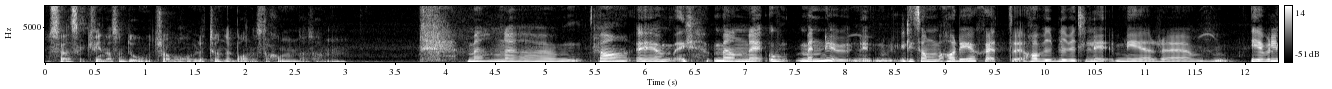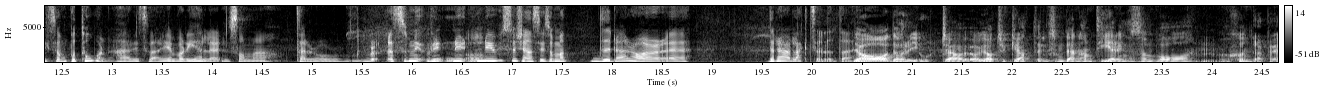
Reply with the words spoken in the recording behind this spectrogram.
Och svenska kvinnan som dog, tror jag var väl i tunnelbanestationen. Alltså. Men, eh, ja, eh, men, eh, men nu, liksom, har det skett? Har vi blivit li- mer... Är vi liksom på tårna här i Sverige vad det gäller sådana terrorbrott? Alltså nu, nu, nu så känns det som att det där har, det där har lagt sig lite. Ja, det har det gjort. Jag, jag- tycker att liksom den hanteringen som var 7 april,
